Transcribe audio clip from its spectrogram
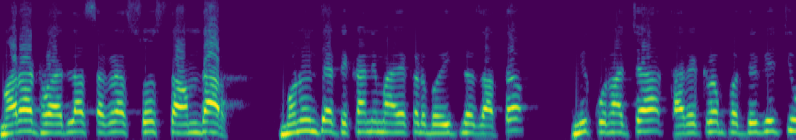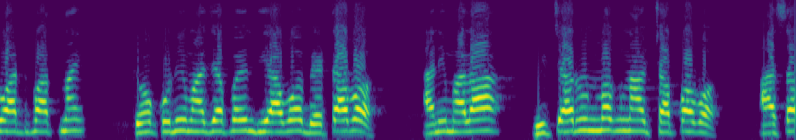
मराठवाड्यातला सगळ्यात स्वस्त आमदार म्हणून त्या ठिकाणी माझ्याकडे बघितलं जातं. मी कुणाच्या कार्यक्रम पत्रिकेची वाट पाहत नाही किंवा कुणी माझ्यापर्यंत यावं भेटावं आणि मला विचारून मग नाव छापावं असा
